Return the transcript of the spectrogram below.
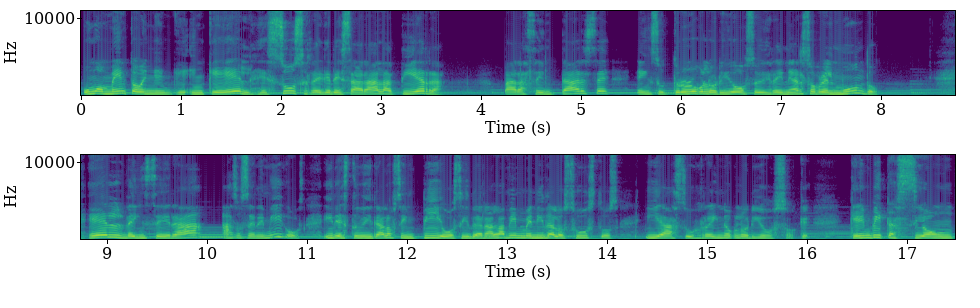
un momento en, en que Él, Jesús, regresará a la tierra para sentarse en su trono glorioso y reinar sobre el mundo. Él vencerá a sus enemigos y destruirá a los impíos y dará la bienvenida a los justos y a su reino glorioso. Qué, invitación,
